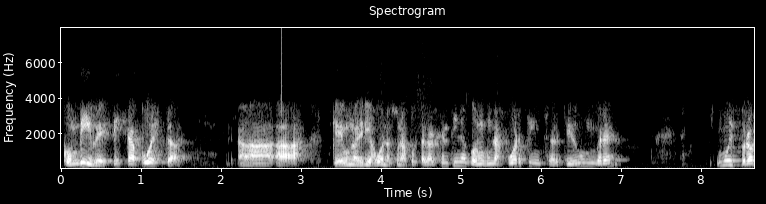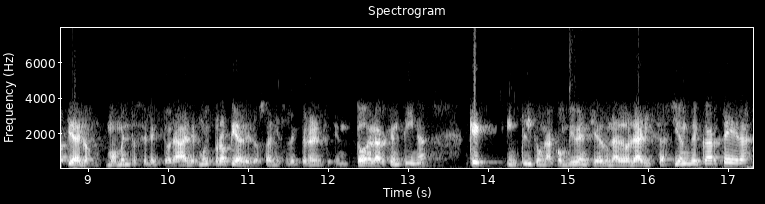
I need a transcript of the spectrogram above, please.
convive esta apuesta a, que uno diría, bueno, es una apuesta a la Argentina, con una fuerte incertidumbre muy propia de los momentos electorales, muy propia de los años electorales en toda la Argentina, que implica una convivencia de una dolarización de cartera,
